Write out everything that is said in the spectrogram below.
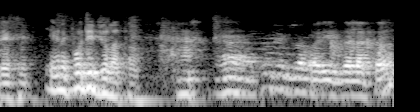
দেখেন। এখানে প্রদীপ জ্বলাতো। হ্যাঁ প্রদীপ জ্বালা। হরিজলা তো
